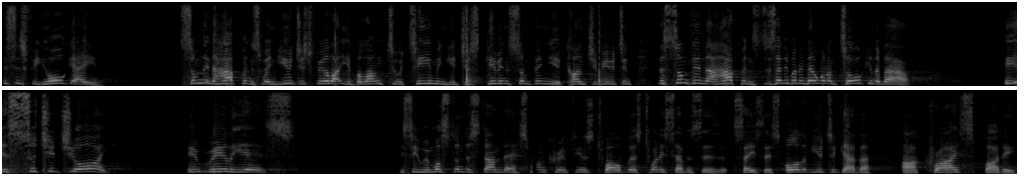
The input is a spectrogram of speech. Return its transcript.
this is for your gain. Something happens when you just feel like you belong to a team and you're just giving something, you're contributing. There's something that happens. Does anybody know what I'm talking about? It is such a joy. It really is. You see, we must understand this. 1 Corinthians 12, verse 27 says, says this All of you together are Christ's body,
